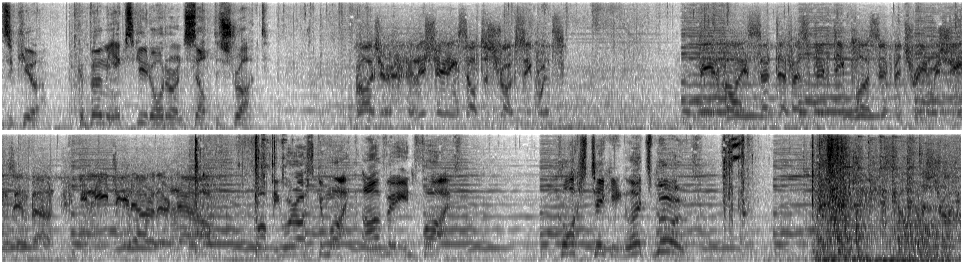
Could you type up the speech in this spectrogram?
Weapon secure. Confirming execute order and self-destruct. Roger. Initiating self-destruct sequence. Be advised, SETDEF has 50 plus infantry and machines inbound. You need to get out of there now. Copy, we're Oscar Mike. RV in five. Clock's ticking, let's move! Self-destruct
